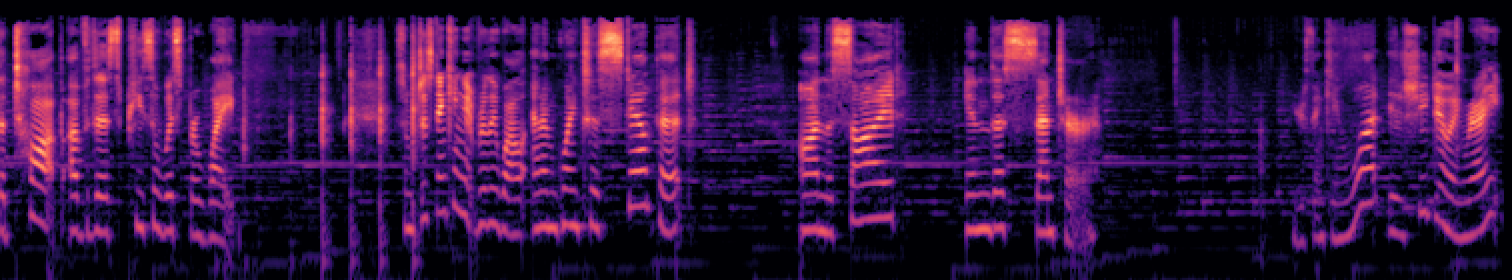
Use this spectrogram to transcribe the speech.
the top of this piece of Whisper White. So I'm just inking it really well and I'm going to stamp it on the side in the center. You're thinking, what is she doing, right?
